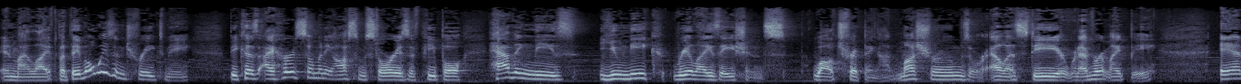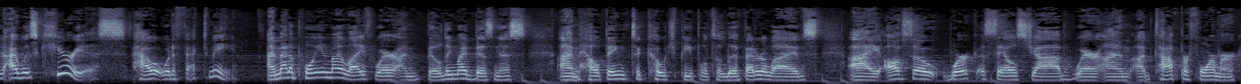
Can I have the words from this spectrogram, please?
in my life, but they've always intrigued me because I heard so many awesome stories of people having these unique realizations while tripping on mushrooms or LSD or whatever it might be. And I was curious how it would affect me. I'm at a point in my life where I'm building my business. I'm helping to coach people to live better lives. I also work a sales job where I'm a top performer.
